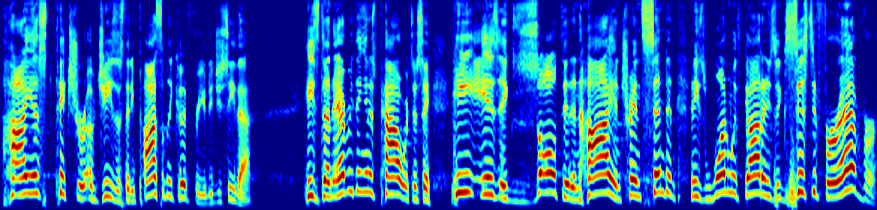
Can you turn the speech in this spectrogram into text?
highest picture of Jesus that he possibly could for you. Did you see that? He's done everything in his power to say he is exalted and high and transcendent, and he's one with God and he's existed forever.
